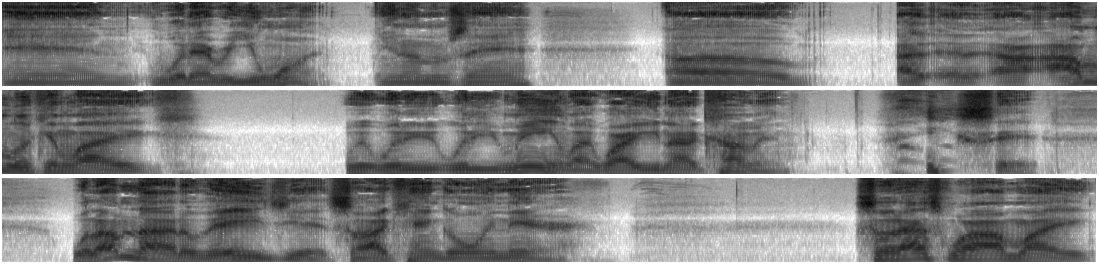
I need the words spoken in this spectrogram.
and whatever you want." You know what I'm saying? Um, I, I am looking like, what, what, do you what do you mean? Like, why are you not coming? he said, Well, I'm not of age yet, so I can't go in there. So that's why I'm like,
